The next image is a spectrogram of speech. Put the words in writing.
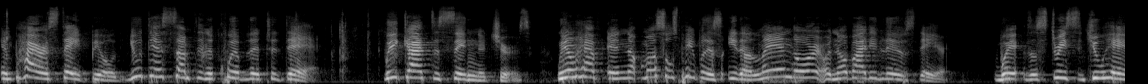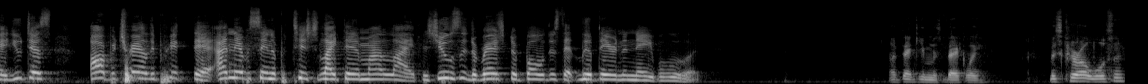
Empire State Building? You did something equivalent to that. We got the signatures. We don't have, and most of those people, it's either a landlord or nobody lives there. Where the streets that you had, you just arbitrarily picked that. I never seen a petition like that in my life. It's usually the registered voters that live there in the neighborhood. Uh, thank you, Ms. Beckley. Ms. Carol Wilson.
